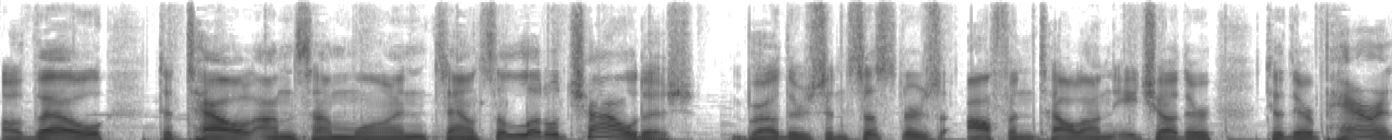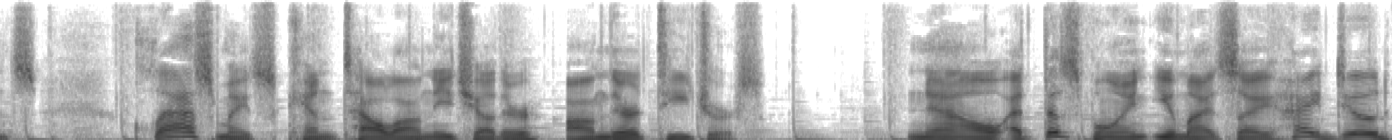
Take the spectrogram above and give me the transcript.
Although to tell on someone sounds a little childish. Brothers and sisters often tell on each other to their parents. Classmates can tell on each other on their teachers. Now, at this point, you might say, hey, dude,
